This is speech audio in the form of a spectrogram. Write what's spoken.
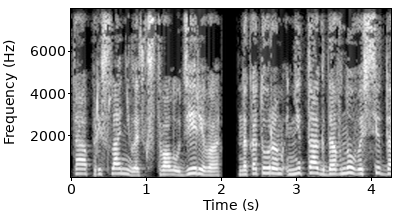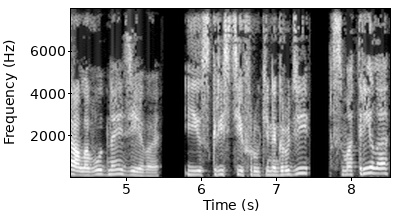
Та прислонилась к стволу дерева, на котором не так давно восседала водная дева, и, скрестив руки на груди, смотрела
